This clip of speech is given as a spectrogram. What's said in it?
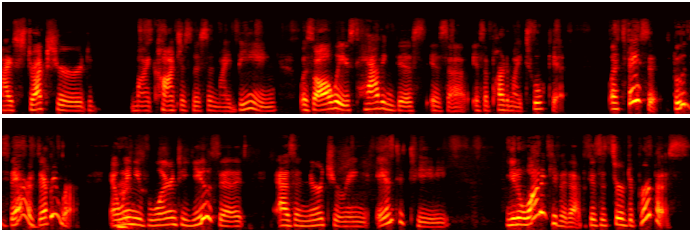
I structured my consciousness and my being was always having this as a as a part of my toolkit. Let's face it, food's there, it's everywhere. And right. when you've learned to use it as a nurturing entity, you don't want to give it up because it served a purpose.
